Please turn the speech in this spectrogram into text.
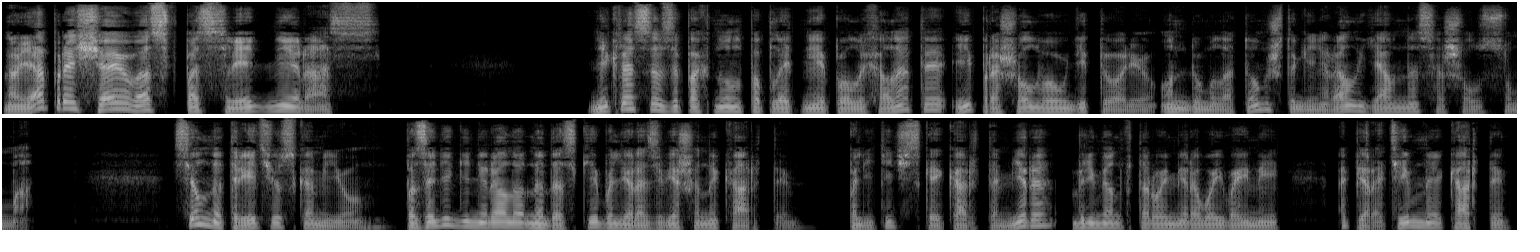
Но я прощаю вас в последний раз. Некрасов запахнул поплотнее полы халата и прошел в аудиторию. Он думал о том, что генерал явно сошел с ума. Сел на третью скамью. Позади генерала на доске были развешаны карты. Политическая карта мира времен Второй мировой войны, оперативные карты —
